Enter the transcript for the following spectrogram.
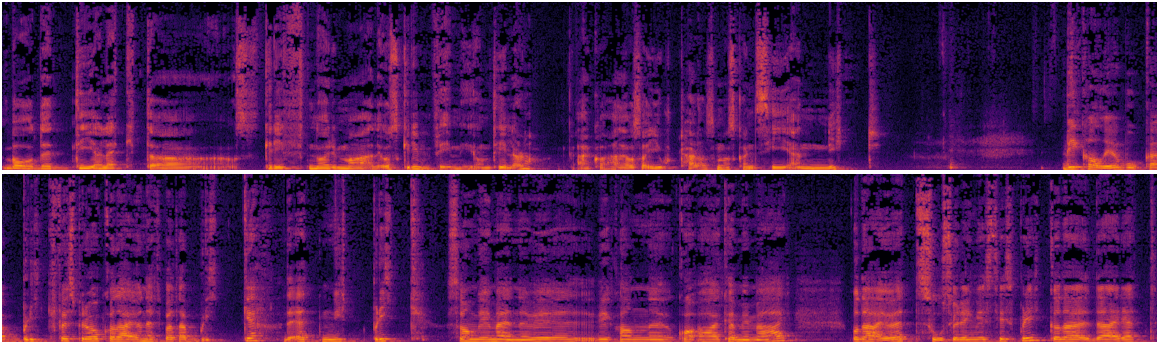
både dialekter og skriftnormer er det jo skrevet mye om tidligere, da. Hva er det vi har gjort her da, som vi kan si er nytt? Vi kaller jo boka 'Blikk for språk', og det er jo nettopp dette blikket. Det er et nytt blikk som vi mener vi, vi kan har ha kommet med her. Og det er jo et sosiolingvistisk blikk, og det er, et,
